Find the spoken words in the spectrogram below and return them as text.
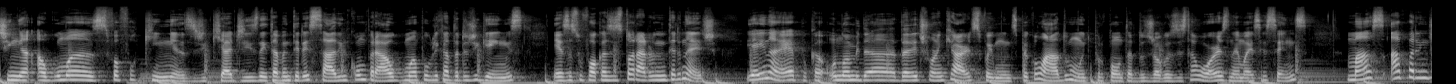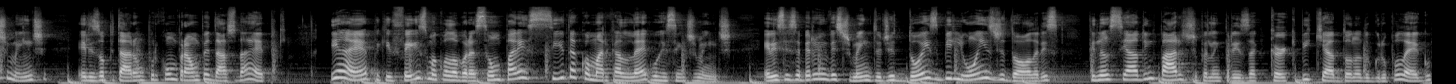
tinha algumas fofoquinhas de que a Disney estava interessada em comprar alguma publicadora de games e essas fofocas estouraram na internet. E aí, na época, o nome da, da Electronic Arts foi muito especulado, muito por conta dos jogos de Star Wars, né, mais recentes, mas aparentemente eles optaram por comprar um pedaço da Epic. E a Epic fez uma colaboração parecida com a marca Lego recentemente. Eles receberam um investimento de 2 bilhões de dólares financiado em parte pela empresa Kirkby, que é a dona do grupo Lego,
